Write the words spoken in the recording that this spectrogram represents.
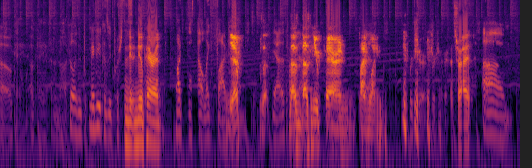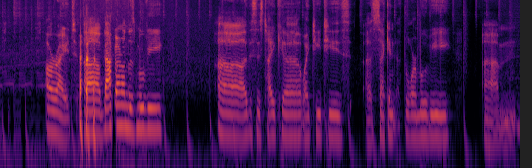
Oh, okay. Okay. I don't know. I feel like we, maybe because we pushed this New, new parent. podcast out like five Yep. times. Yeah, that's, That's that's new parent timeline. for sure. For sure. That's right. Um, all right. Uh, background on this movie. Uh, this is Taika Waititi's uh, second Thor movie. Um,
